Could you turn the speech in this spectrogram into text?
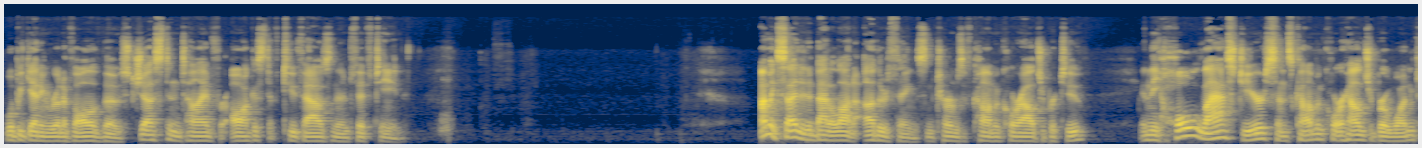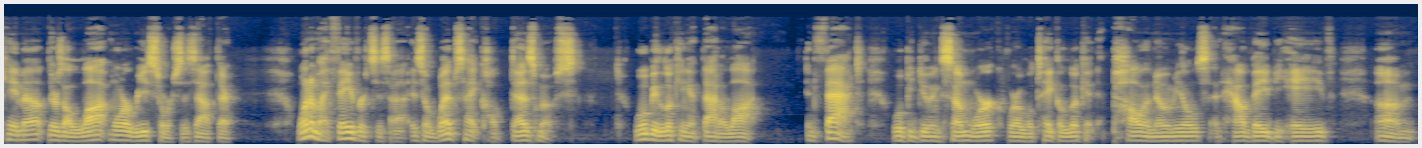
we'll be getting rid of all of those just in time for August of 2015. I'm excited about a lot of other things in terms of Common Core Algebra 2. In the whole last year since Common Core Algebra 1 came out, there's a lot more resources out there. One of my favorites is a, is a website called Desmos. We'll be looking at that a lot. In fact, we'll be doing some work where we'll take a look at polynomials and how they behave um,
